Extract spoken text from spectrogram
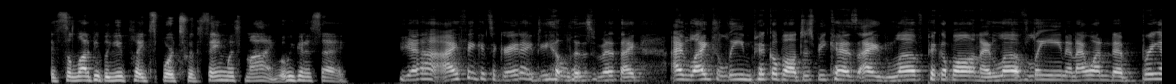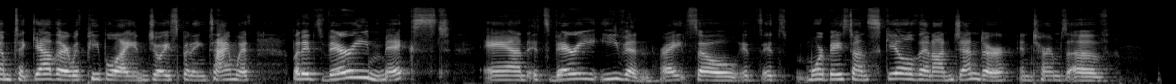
it's a lot of people you played sports with. Same with mine. What were we going to say? Yeah, I think it's a great idea, Elisabeth. I, I liked lean pickleball just because I love pickleball and I love lean and I wanted to bring them together with people I enjoy spending time with. But it's very mixed and it's very even, right? So it's it's more based on skill than on gender in terms of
